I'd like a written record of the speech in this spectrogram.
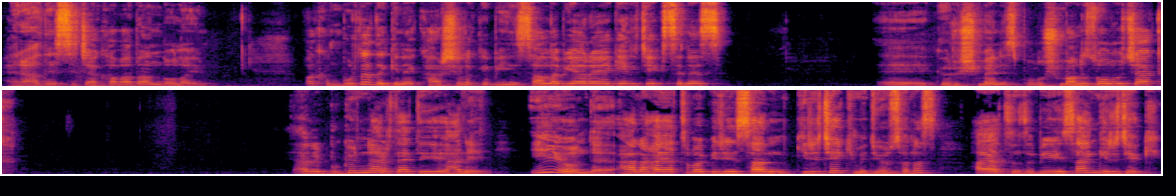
Herhalde sıcak havadan dolayı. Bakın burada da yine karşılıklı bir insanla bir araya geleceksiniz. E, görüşmeniz, buluşmanız olacak. Yani bugünlerde de hani iyi yönde hani hayatıma bir insan girecek mi diyorsanız hayatınıza bir insan girecek.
